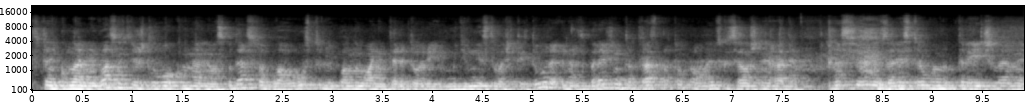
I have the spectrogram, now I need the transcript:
з питань комунальної власності, житлового комунального господарства, благоустрою, планування території, будівництва архітектури, енергозбереження та транспорту Лемської селищної ради. У нас сьогодні зареєстровано три члени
